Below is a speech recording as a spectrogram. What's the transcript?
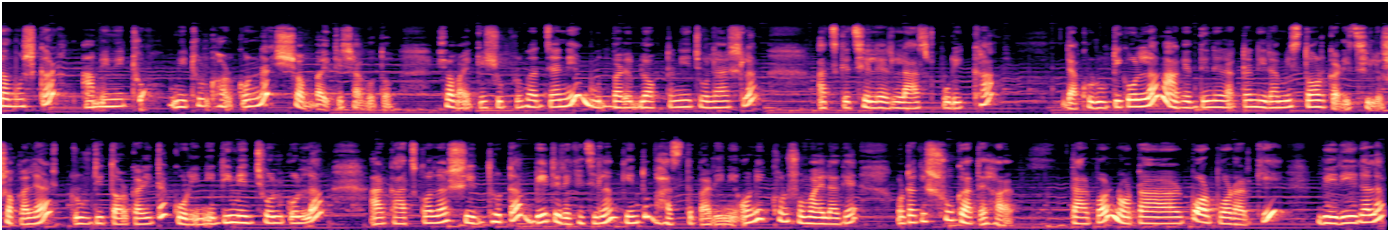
নমস্কার, আমি মিঠু, মিঠুর ঘরকন্যায় সবাইকে স্বাগত। সবাইকে সুপ্রভাত জানিয়ে বুধবারের ব্লগটা নিয়ে চলে আসলাম। আজকে ছেলের লাস্ট পরীক্ষা। দেখো, রুটি করলাম, আগের দিনের একটা নিরামিষ তরকারি ছিল। সকালে আর রুটির তরকারিটা করিনি। ডিমের ঝোল করলাম আর কাঁচকলার সিদ্ধটা বেটে রেখেছিলাম, কিন্তু ভাজতে পারিনি। অনেকক্ষণ সময় লাগে, ওটাকে শুকাতে হয়। তারপর নটার পর পর আর কি বেরিয়ে গেলাম।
